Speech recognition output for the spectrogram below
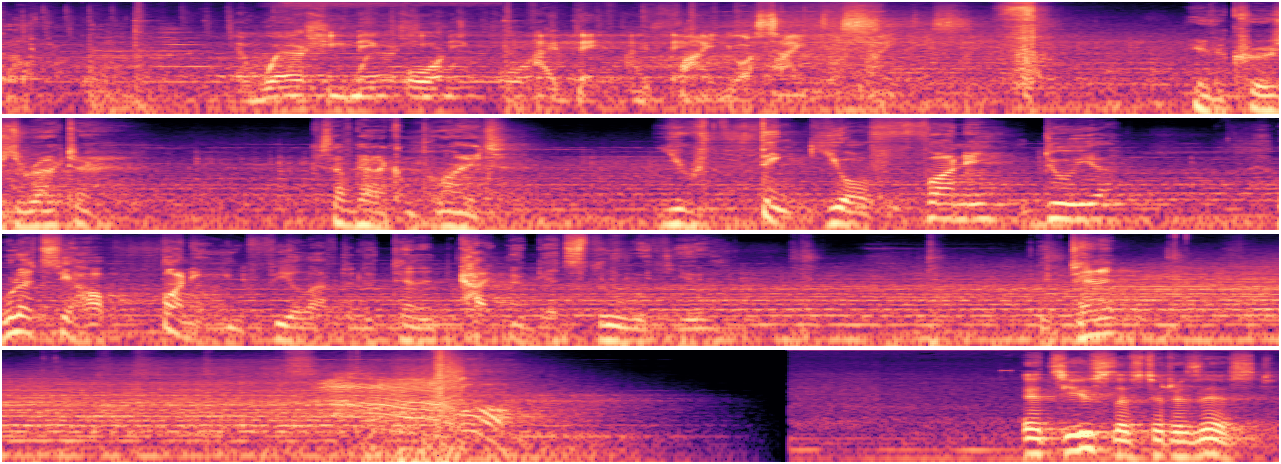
go. And where she make port, I bet you find your scientists. You're the cruise director? Because I've got a complaint. You think you're funny, do you? Well, let's see how funny you feel after Lieutenant Keitner gets through with you. Lieutenant? It's useless to resist.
